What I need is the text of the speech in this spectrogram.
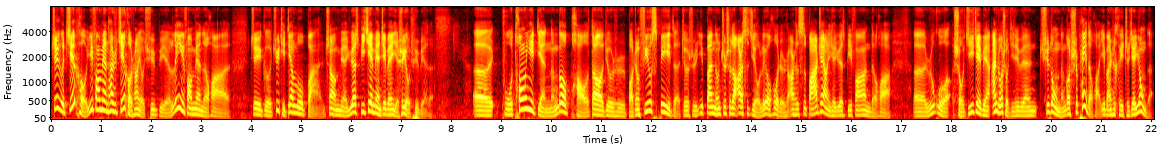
这个接口一方面它是接口上有区别，另一方面的话。这个具体电路板上面 USB 界面这边也是有区别的，呃，普通一点能够跑到就是保证 fuel Speed，就是一般能支持到二四九六或者是二四四八这样一些 USB 方案的话，呃，如果手机这边安卓手机这边驱动能够适配的话，一般是可以直接用的。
